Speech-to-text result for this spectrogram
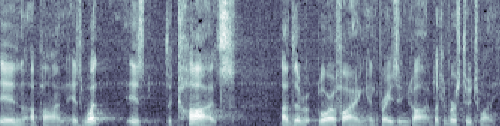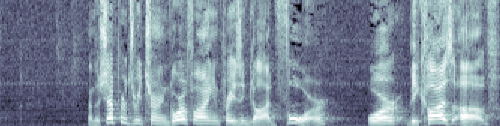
in upon is what is the cause of the glorifying and praising God. Look at verse 220. And the shepherds returned glorifying and praising God for, or because of,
